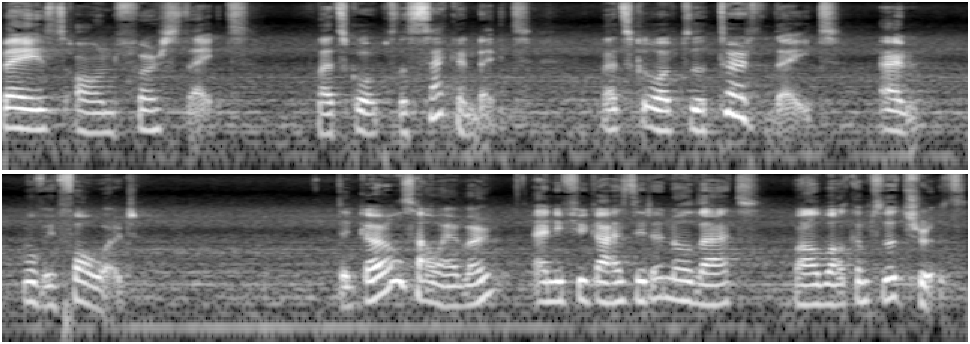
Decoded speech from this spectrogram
based on first date Let's go up to the second date. Let's go up to the third date. And moving forward. The girls, however, and if you guys didn't know that, well, welcome to the truth.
